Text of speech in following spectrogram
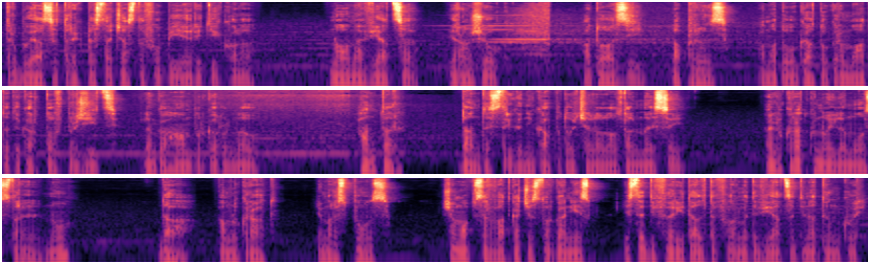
Trebuia să trec peste această fobie ridicolă. Noua mea viață era în joc. A doua zi, la prânz, am adăugat o grămadă de cartofi prăjiți lângă hamburgerul meu. Hunter, Dante strigă din capătul celălalt al mesei. Ai lucrat cu noile monstre, nu? Da, am lucrat. I-am răspuns și am observat că acest organism este diferit de alte forme de viață din adâncuri.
